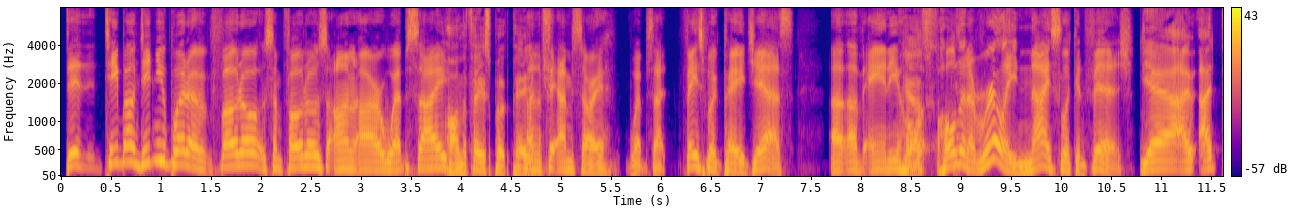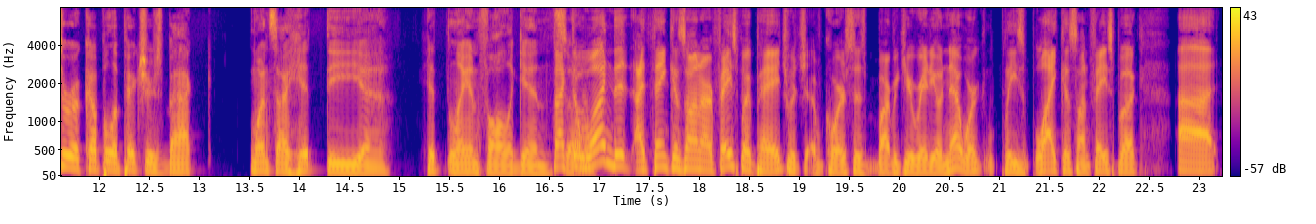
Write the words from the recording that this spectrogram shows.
Did T Bone? Didn't you put a photo, some photos on our website? on the Facebook page. on the fa- I'm sorry, website, Facebook page. Yes, uh, of Andy hol- Yes. holding a really nice looking fish. yeah. I, I threw a couple of pictures back once I hit the uh, hit landfall again. In fact, the one that I think is on our Facebook page, which of course is Barbecue Radio Network. Please like us on Facebook. Uh,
